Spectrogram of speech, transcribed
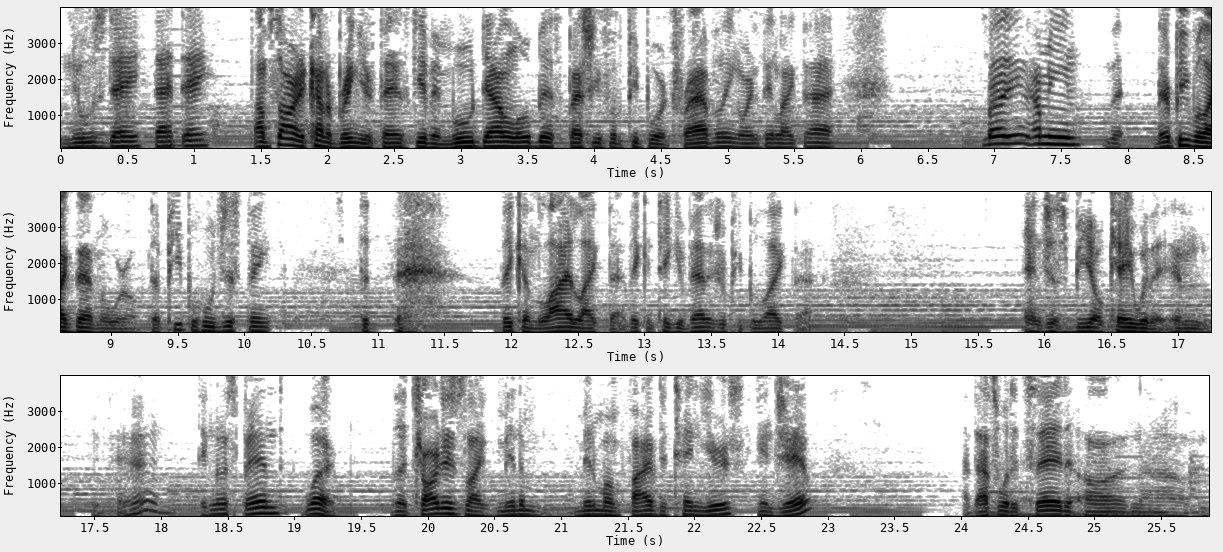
news day that day. I'm sorry to kind of bring your Thanksgiving mood down a little bit, especially for the people who are traveling or anything like that. But I mean, there are people like that in the world. The people who just think that they can lie like that, they can take advantage of people like that, and just be okay with it. And yeah, they're gonna spend what the charges like minimum minimum five to ten years in jail. That's what it said on. Um,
